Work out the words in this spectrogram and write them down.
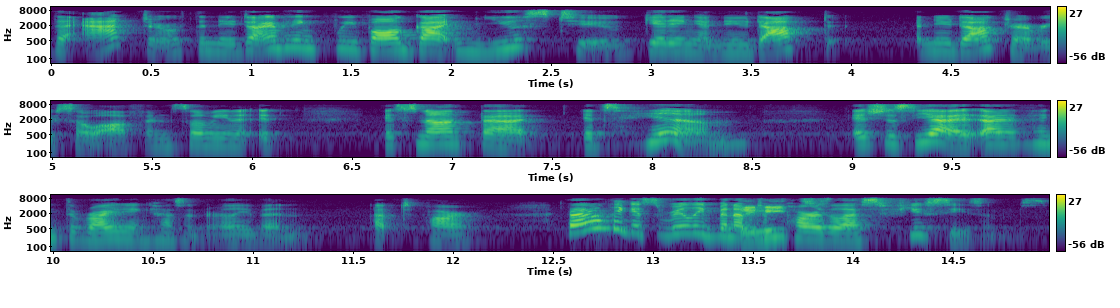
the actor with the new doctor. I think we've all gotten used to getting a new doctor, a new doctor every so often. So I mean, it it's not that it's him. It's just yeah. I think the writing hasn't really been up to par. But I don't think it's really been up They to par the last few seasons.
